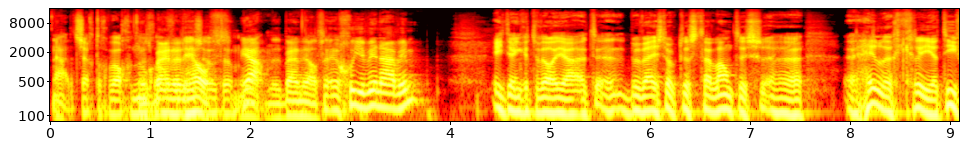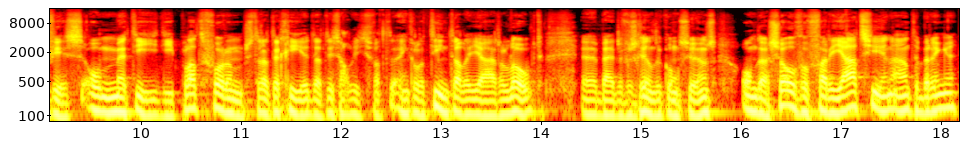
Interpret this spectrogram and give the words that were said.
Nou, dat zegt toch wel genoeg over deze helft. auto. Ja. ja, dat is bijna de helft. Een goede winnaar, Wim? Ik denk het wel, ja. Het, het bewijst ook dat Stellantis uh, heel erg creatief is om met die, die platformstrategieën, dat is al iets wat enkele tientallen jaren loopt uh, bij de verschillende concerns, om daar zoveel variatie in aan te brengen.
